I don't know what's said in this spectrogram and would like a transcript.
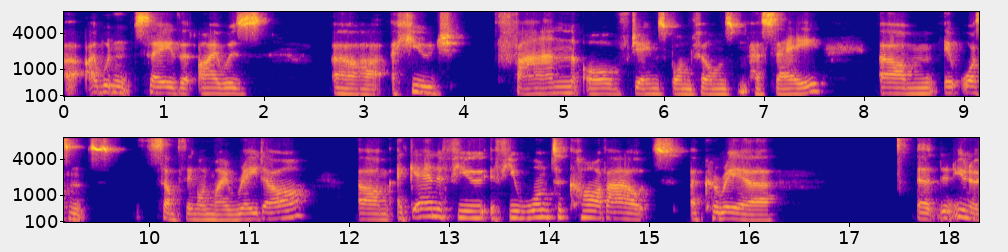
Uh, I wouldn't say that I was uh, a huge fan of James Bond films per se. Um, it wasn't something on my radar. Um, again, if you if you want to carve out a career, uh, you know,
